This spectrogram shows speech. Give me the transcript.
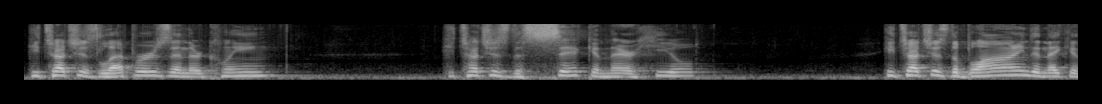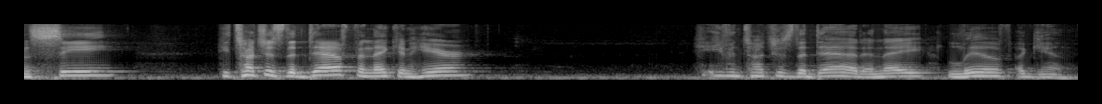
He touches lepers and they're clean. He touches the sick and they're healed. He touches the blind and they can see. He touches the deaf and they can hear. He even touches the dead and they live again.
